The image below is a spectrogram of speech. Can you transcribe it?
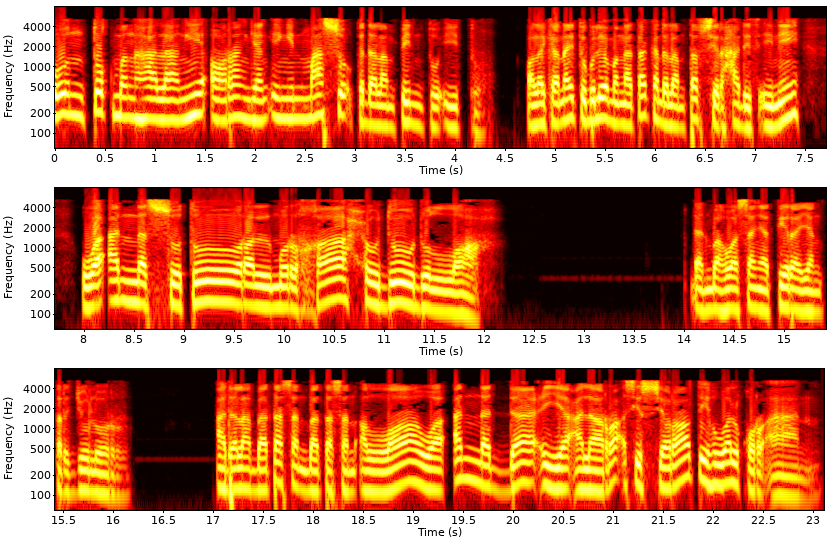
untuk menghalangi orang yang ingin masuk ke dalam pintu itu. Oleh karena itu beliau mengatakan dalam tafsir hadis ini wa anna sutural murkha hududullah dan bahwasanya tirai yang terjulur adalah batasan-batasan Allah wa anna da'iya ala ra'si sirati huwal Qur'an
